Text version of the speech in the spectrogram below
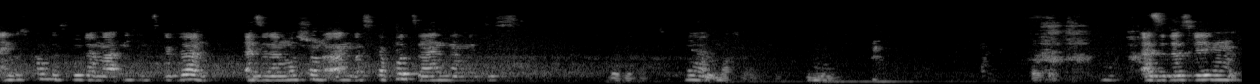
eigentlich kommt das Glutamat nicht ins Gehirn. Also da muss schon irgendwas kaputt sein, damit es. Ja. Also deswegen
